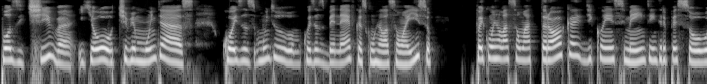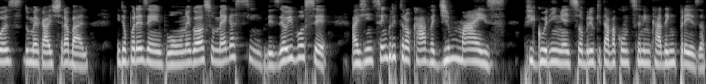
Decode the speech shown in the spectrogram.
positiva e que eu tive muitas coisas, muito coisas benéficas com relação a isso, foi com relação à troca de conhecimento entre pessoas do mercado de trabalho. Então, por exemplo, um negócio mega simples, eu e você, a gente sempre trocava demais figurinhas sobre o que estava acontecendo em cada empresa.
